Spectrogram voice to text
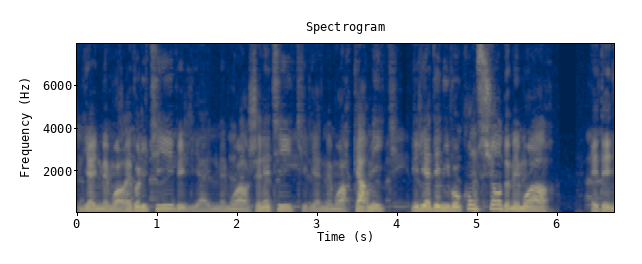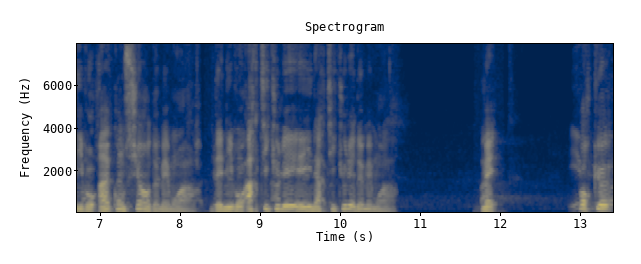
Il y a une mémoire évolutive, il y a une mémoire génétique, il y a une mémoire karmique, il y a des niveaux conscients de mémoire et des niveaux inconscients de mémoire, des niveaux articulés et inarticulés de mémoire. Mais pour que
